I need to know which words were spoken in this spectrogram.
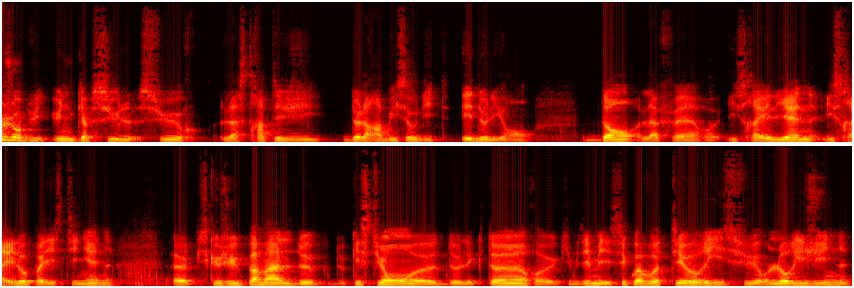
Aujourd'hui, une capsule sur la stratégie de l'Arabie saoudite et de l'Iran dans l'affaire israélienne, israélo-palestinienne, euh, puisque j'ai eu pas mal de, questions euh, de lecteurs euh, qui me disaient mais c'est quoi votre théorie sur l'origine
